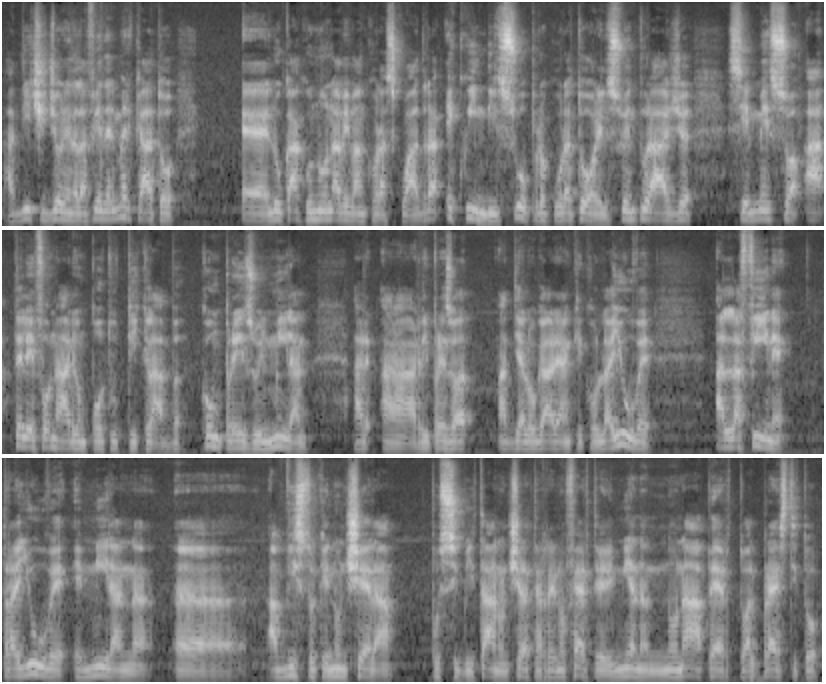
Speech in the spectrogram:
a 10 giorni dalla fine del mercato eh, Lukaku non aveva ancora squadra e quindi il suo procuratore, il suo entourage si è messo a telefonare un po' tutti i club, compreso il Milan, ha, ha ripreso a, a, dialogare anche con la Juve, alla fine tra Juve e Milan eh, ha visto che non c'era possibilità, non c'era terreno fertile, il Milan non ha aperto al prestito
